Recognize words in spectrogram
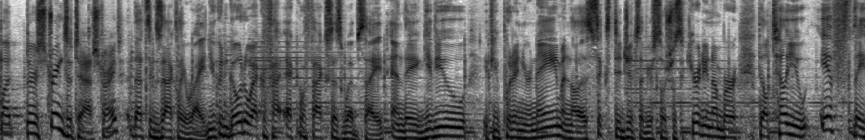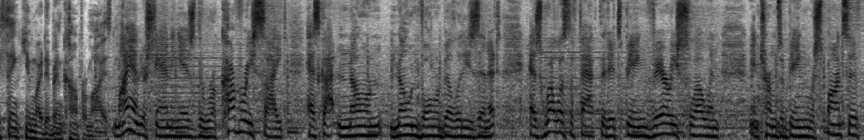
but there's strings attached, right? That's exactly right. You can go to Equifax, Equifax's website and they give you, if you put in your name and the six digits of your social security number, they'll tell you if they think you might have been compromised. My understanding is the recovery site has got known known vulnerabilities in it, as well as the fact that it's being very slow in, in terms of being responsive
